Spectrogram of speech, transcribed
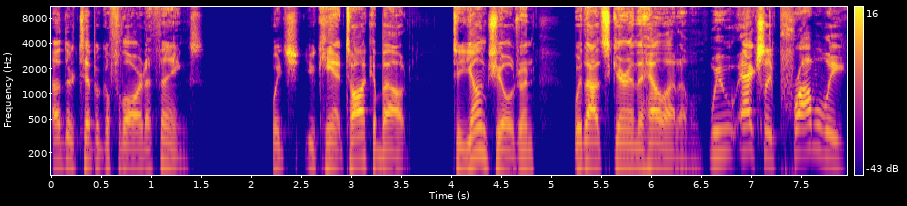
other typical Florida things, which you can't talk about to young children without scaring the hell out of them. We actually probably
